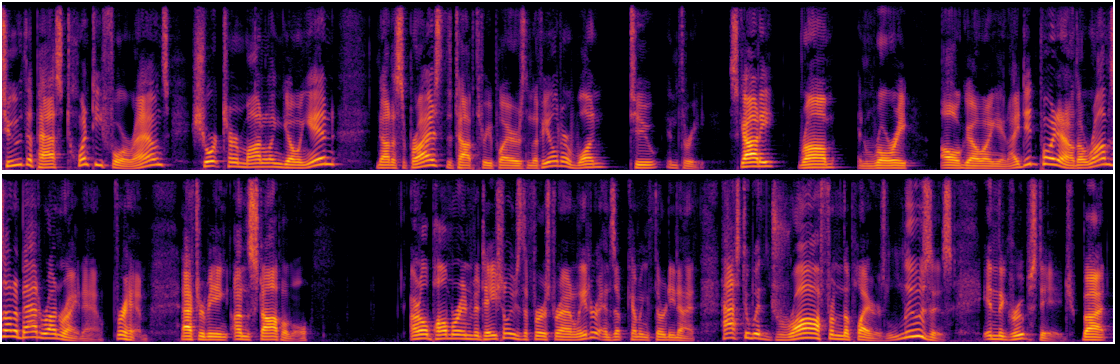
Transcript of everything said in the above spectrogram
to the past 24 rounds, short term modeling going in. Not a surprise, the top three players in the field are one, two, and three Scottie, Rahm, and Rory. All going in. I did point out, though, Rahm's on a bad run right now for him after being unstoppable. Arnold Palmer Invitational, he's the first round leader, ends up coming 39th. Has to withdraw from the players, loses in the group stage. But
